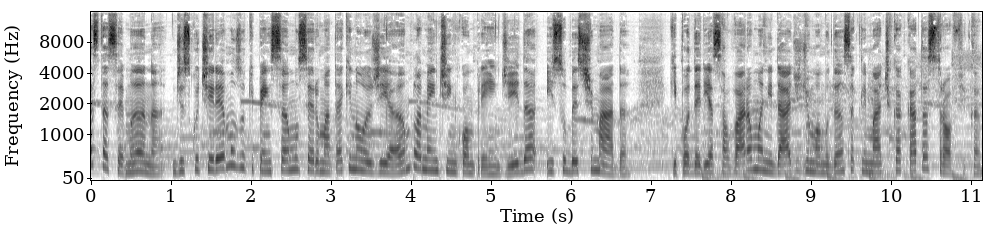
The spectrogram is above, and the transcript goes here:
Esta semana, discutiremos o que pensamos ser uma tecnologia amplamente incompreendida e subestimada, que poderia salvar a humanidade de uma mudança climática catastrófica:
